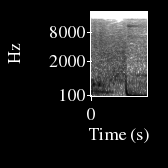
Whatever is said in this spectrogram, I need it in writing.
home.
